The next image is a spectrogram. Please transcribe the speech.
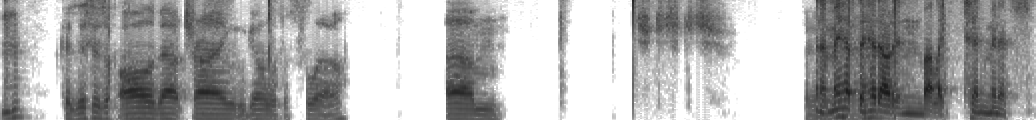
Because this is all about trying and going with the flow. Um, And I may have to head out in about like ten minutes.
